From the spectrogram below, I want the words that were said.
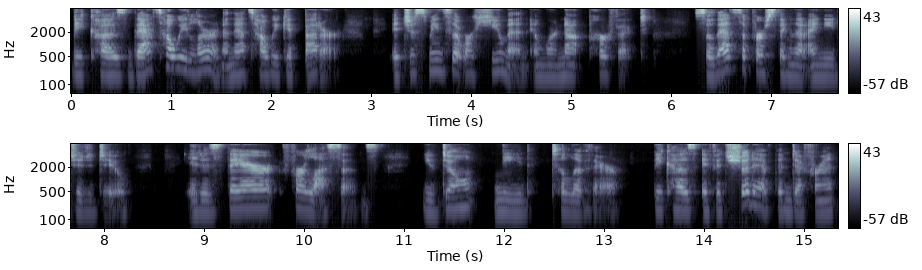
because that's how we learn and that's how we get better. It just means that we're human and we're not perfect. So that's the first thing that I need you to do. It is there for lessons. You don't need to live there because if it should have been different,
